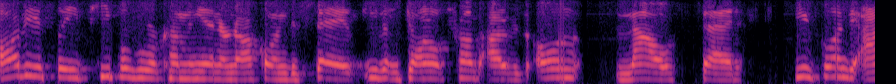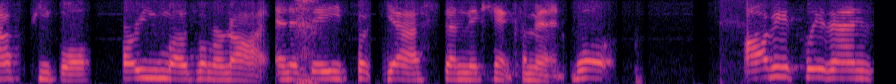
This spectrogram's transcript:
obviously people who are coming in are not going to say, even Donald Trump out of his own mouth said he's going to ask people, are you Muslim or not? And if they put yes, then they can't come in. Well, obviously then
